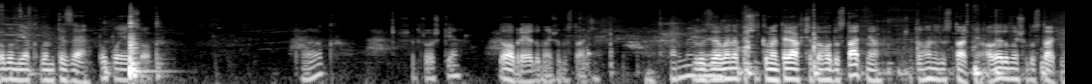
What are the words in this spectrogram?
Робимо як в МТЗ, по поясок. Так. Ще трошки. Добре, я думаю, що достатньо. Друзі, ви напишіть в коментарях, чи того достатньо, чи того недостатньо. Але я думаю, що достатньо.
